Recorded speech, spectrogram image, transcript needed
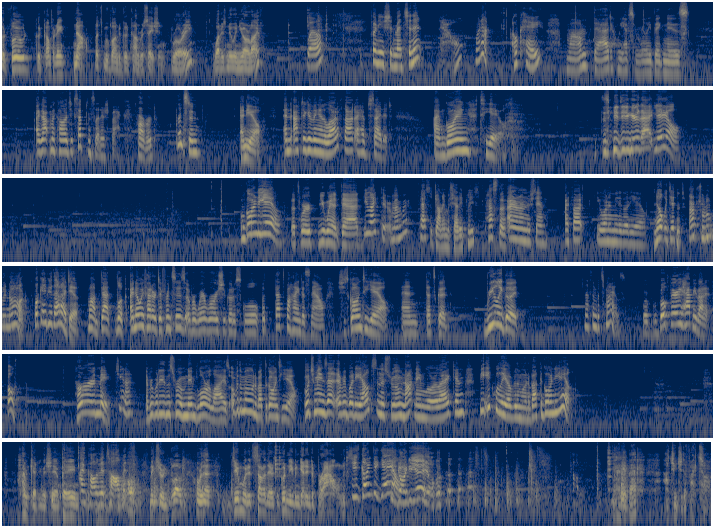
good food, good company. Now, let's move on to good conversation. Rory, what is new in your life? Well, funny you should mention it. Now? Why not? Okay. Mom, Dad, we have some really big news. I got my college acceptance letters back. Harvard, Princeton, and Yale. And after giving it a lot of thought, I have decided. I'm going to Yale. Did you hear that? Yale. I'm going to Yale. That's where you went, Dad. You liked it, remember? Pass the Johnny Machete, please. Pass the... I don't understand. I thought you wanted me to go to Yale. No, we didn't. Absolutely not. What gave you that idea? Mom, Dad, look, I know we've had our differences over where Rory should go to school, but that's behind us now. She's going to Yale, and that's good. Really good. Nothing but smiles. We're, we're both very happy about it. Both. Her and me. She and I. Everybody in this room named Lorelai is over the moon about the going to Yale. Which means that everybody else in this room, not named Lorelai, can be equally over the moon about the going to Yale. I'm getting the champagne. I'm calling it Talbot. Oh, make sure and gloat over that dim-witted son of theirs who couldn't even get into Brown. She's going to Yale. She's going to Yale. Oh. when I get back, I'll teach you the fight song.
